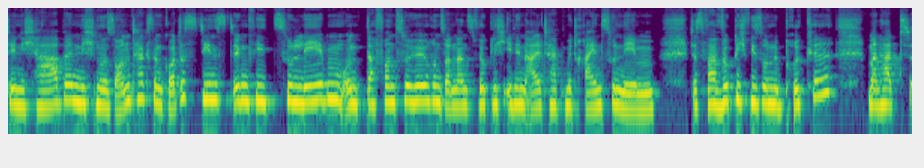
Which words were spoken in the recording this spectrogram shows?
den ich habe, nicht nur sonntags im Gottesdienst irgendwie zu leben und davon zu hören, sondern es wirklich in den Alltag mit reinzunehmen. Das war wirklich wie so eine Brücke. Man hat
